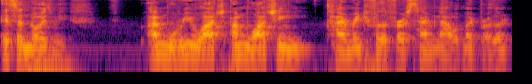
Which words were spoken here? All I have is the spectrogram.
it annoys me. I'm rewatch. I'm watching Time Ranger for the first time now with my brother,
